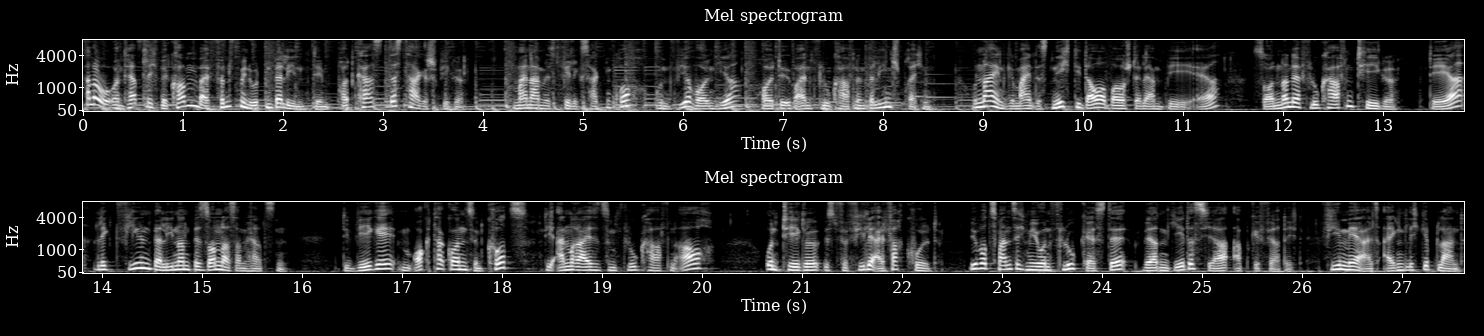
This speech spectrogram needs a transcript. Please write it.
Hallo und herzlich willkommen bei 5 Minuten Berlin, dem Podcast des Tagesspiegel. Mein Name ist Felix Hackenbroch und wir wollen hier heute über einen Flughafen in Berlin sprechen. Und nein, gemeint ist nicht die Dauerbaustelle am BER, sondern der Flughafen Tegel. Der liegt vielen Berlinern besonders am Herzen. Die Wege im Oktagon sind kurz, die Anreise zum Flughafen auch und Tegel ist für viele einfach Kult. Über 20 Millionen Fluggäste werden jedes Jahr abgefertigt, viel mehr als eigentlich geplant.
